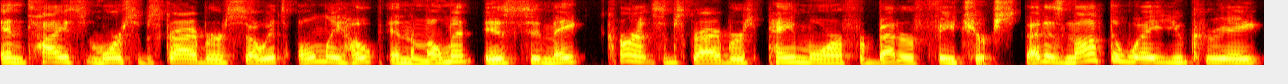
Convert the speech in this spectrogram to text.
entice more subscribers. So its only hope in the moment is to make current subscribers pay more for better features. That is not the way you create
